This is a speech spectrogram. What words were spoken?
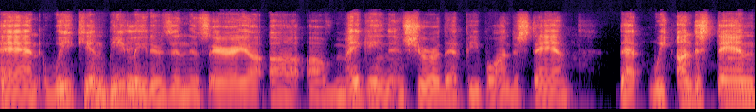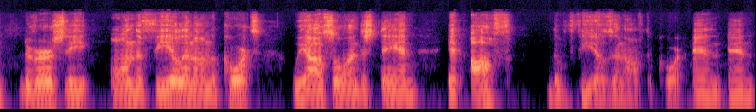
and we can be leaders in this area uh, of making sure that people understand that we understand diversity on the field and on the courts. We also understand it off the fields and off the court. And and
